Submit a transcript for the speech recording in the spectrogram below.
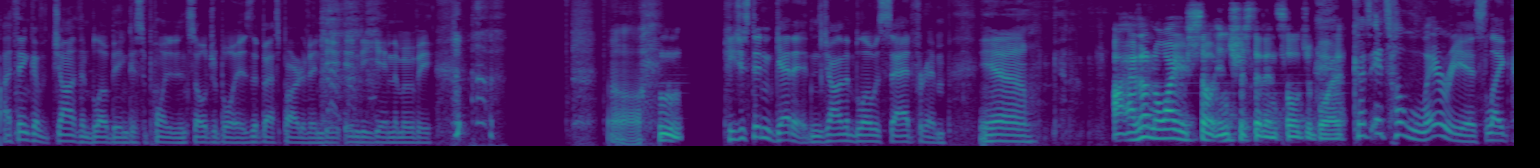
i think of jonathan blow being disappointed in Soulja Boy is the best part of indie indie game the movie. Oh, hmm. he just didn't get it and jonathan blow was sad for him. Yeah. I, I don't know why you're so interested in Soulja Boy Because it's hilarious. Like,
